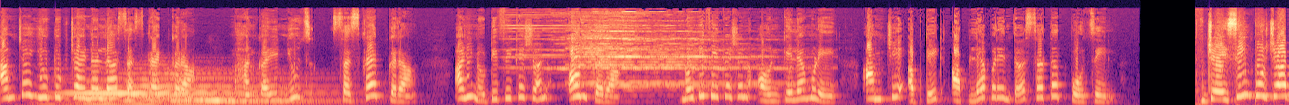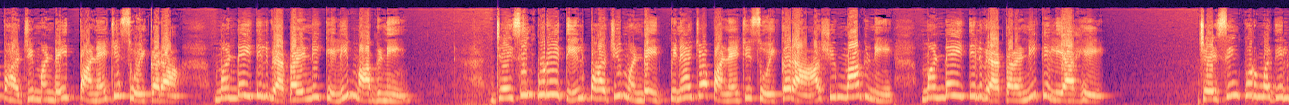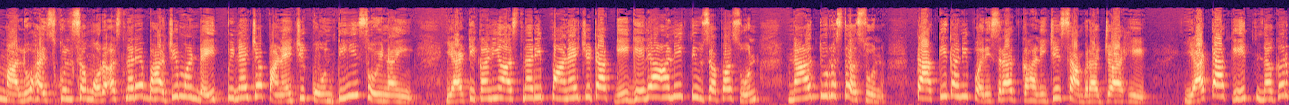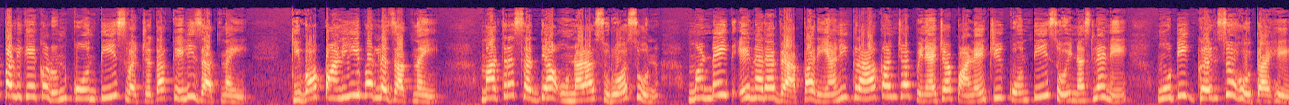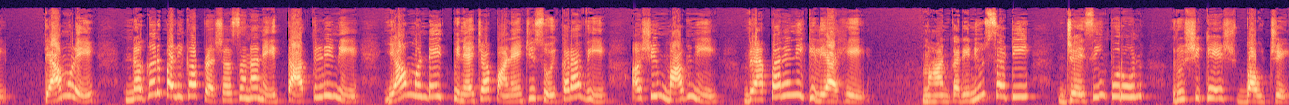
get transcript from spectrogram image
आमच्या यूट्यूब चॅनलला सबस्क्राईब करा. महानकारी न्यूज सबस्क्राईब करा आणि नोटिफिकेशन ऑन करा. नोटिफिकेशन ऑन केल्यामुळे आमचे अपडेट आपल्यापर्यंत सतत पोहोचेल. जयसिंगपूरच्या भाजी मंडईत पाण्याची सोय करा. मंडईतील व्यापाऱ्यांनी केली मागणी. जयसिंगपूर येथील भाजी मंडईत पिण्याच्या पाण्याची सोय करा अशी मागणी मंडईतील व्यापाऱ्यांनी केली आहे. जयसिंगपूर मधील मालू हायस्कूल समोर असणाऱ्या भाजी मंडईत पिण्याच्या पाण्याची कोणतीही सोय नाही. या ठिकाणी असणारी पाण्याची टाकी गेल्या अनेक दिवसापासून नादुरुस्त असून टाकीत आणि परिसरात घाणीचे साम्राज्य आहे. या टाकीत नगरपालिकेकडून कोणतीही स्वच्छता केली जात नाही किंवा पाणीही भरलं जात नाही. मात्र सध्या उन्हाळा सुरू असून मंडईत येणाऱ्या व्यापारी आणि ग्राहकांच्या पिण्याच्या पाण्याची कोणतीही सोय नसल्याने मोठी गैरसोय होत आहे. त्यामुळे नगरपालिका प्रशासनाने तातडीने या मंडईत पिण्याच्या पाण्याची सोय करावी अशी मागणी व्यापाऱ्यांनी केली आहे. महानकारी न्यूजसाठी जयसिंगपूरहून ऋषिकेश बावचे.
